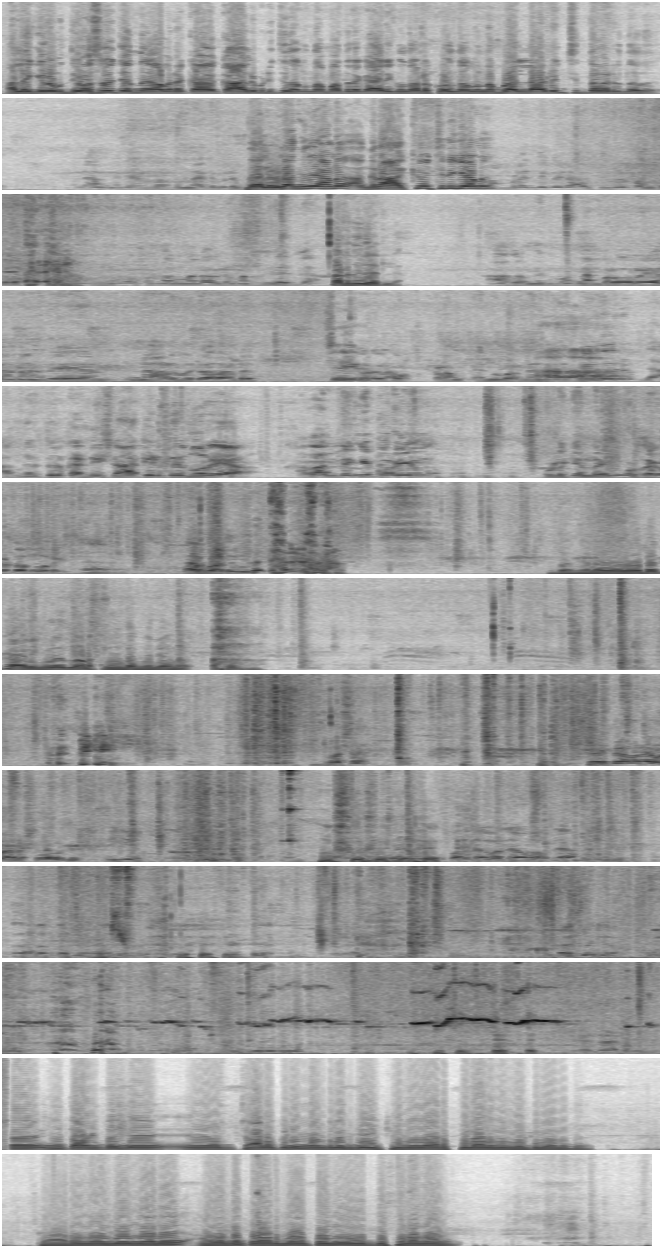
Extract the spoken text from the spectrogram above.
അല്ലെങ്കിൽ ഉദ്യോഗസ്ഥരെ ചെന്ന് അവരെ കാൽ പിടിച്ച് നടന്നാൽ മാത്രമേ കാര്യങ്ങൾ നടക്കുകയുള്ളൂ എന്നാണ് നമ്മളെല്ലാവരും ചിന്ത വരുന്നത്. നിലവിൽ അങ്ങനെയാണ്. അങ്ങനെ ആക്കി വെച്ചിരിക്കുകയാണ്. നടത്തി തരില്ല. സമയത്ത് ഇപ്പം മെമ്പർ പറയാണ് അതേ ഇന്ന ആൾ വരും. അതാണ്ട് ചെയ്ത് ഇത് കൊടുക്കണം. കൊടുക്കണം എന്ന് പറഞ്ഞാൽ ആ അങ്ങനത്തെ ഒരു കണ്ടീഷൻ ആക്കി എടുത്തതെന്ന് പറയാ. അതല്ലെങ്കിൽ പറയും പുള്ളിക്ക് എന്തെങ്കിലും കൊടുത്തേക്കട്ടോ എന്ന് പറയും. അത് പറഞ്ഞു. അപ്പം അങ്ങനെ ഓരോരോ കാര്യങ്ങൾ നടക്കുന്നത് അങ്ങനെയാണ്. പക്ഷേ ഇലക്ഷനെ കുറിച്ച്. പറഞ്ഞോ ഈ തവണത്തെ ചാലക്കുടി മണ്ഡലം ജയിക്കുന്നുള്ള ഉറപ്പിലാണ് മുന്നോട്ട് പോകുന്നത്. കാരണം എന്താ കഴിഞ്ഞാൽ അവരുടെ പ്രവർത്തനം അത്രയ്ക്ക് ഊർജസ്വലമാണ്.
